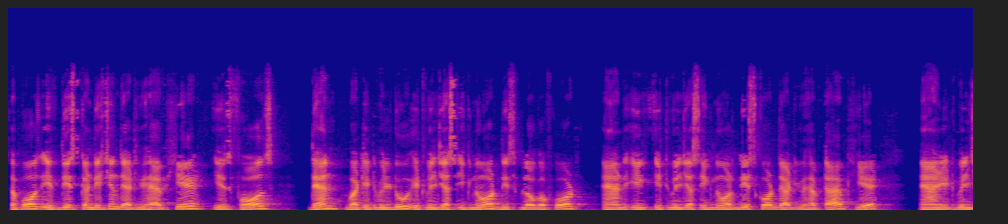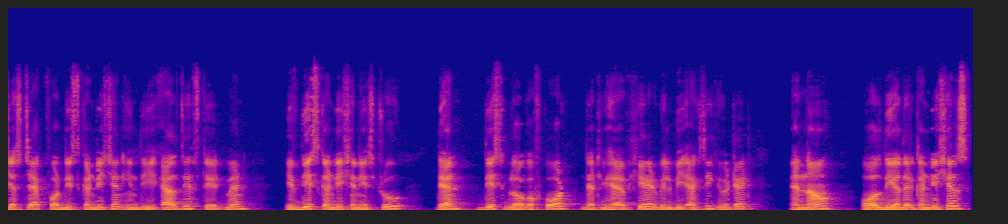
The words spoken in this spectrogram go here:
suppose if this condition that you have here is false then what it will do it will just ignore this block of code and it, will just ignore this code that you have typed here and it will just check for this condition in the else if statement. If this condition is true then this block of code that you have here will be executed. And now all the other conditions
